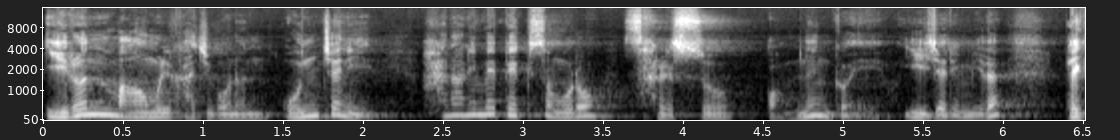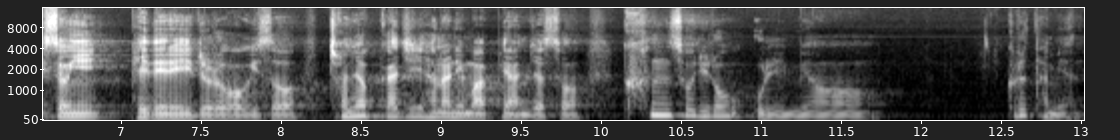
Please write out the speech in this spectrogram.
이런 마음을 가지고는 온전히 하나님의 백성으로 살 수 없는 거예요. 2절입니다. 백성이 베델에 이르러 거기서 저녁까지 하나님 앞에 앉아서 큰 소리로 울며 그렇다면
